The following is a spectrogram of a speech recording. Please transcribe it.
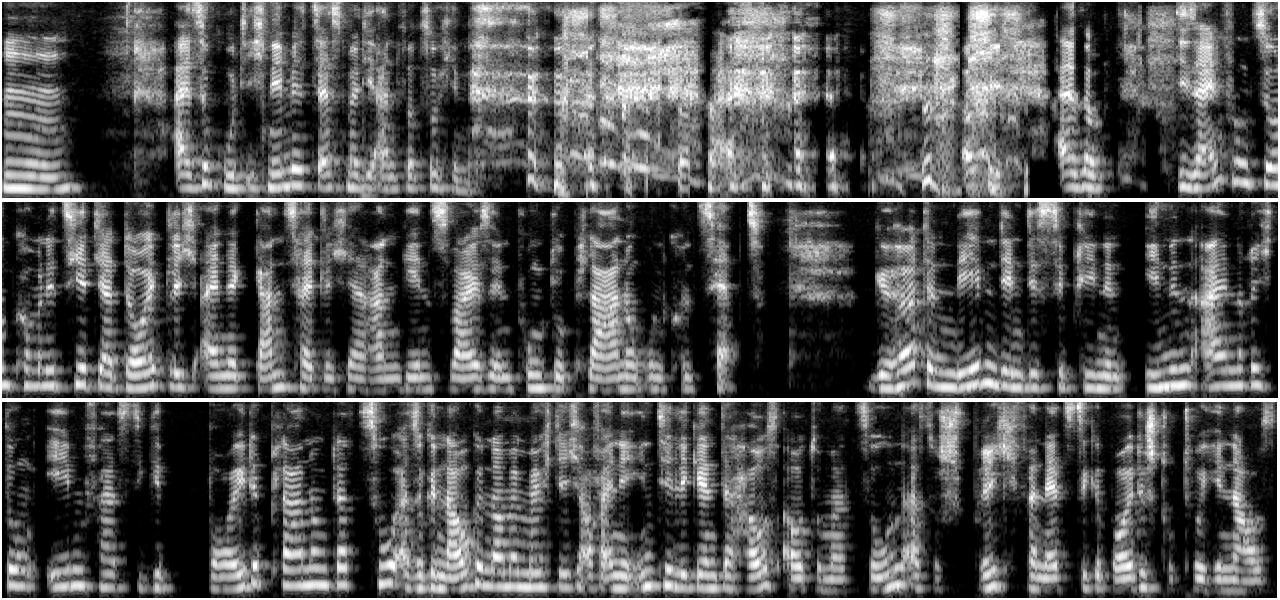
Hm. Also gut, ich nehme jetzt erstmal die Antwort so hin. okay, also Designfunktion kommuniziert ja deutlich eine ganzheitliche Herangehensweise in puncto Planung und Konzept gehört denn neben den Disziplinen Inneneinrichtung ebenfalls die Gebäudeplanung dazu? Also genau genommen möchte ich auf eine intelligente Hausautomation, also sprich vernetzte Gebäudestruktur hinaus,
